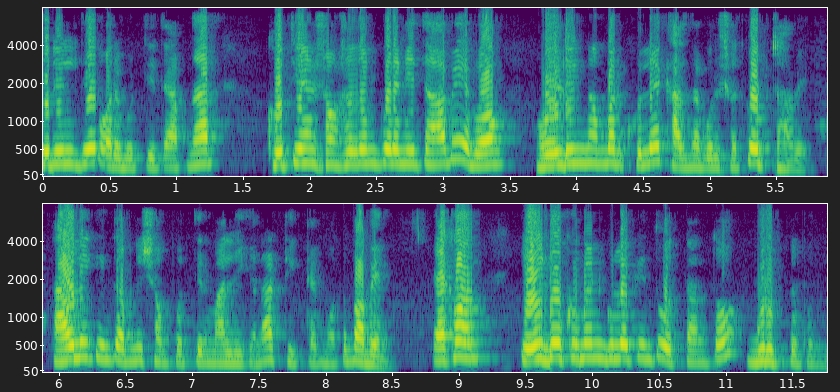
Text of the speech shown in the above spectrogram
দলিল দিয়ে পরবর্তীতে আপনার খতিয়ান সংশোধন করে নিতে হবে এবং হোল্ডিং নাম্বার খুলে খাজনা পরিশোধ করতে হবে। তাহলে কিন্তু আপনি সম্পত্তির মালিকানা ঠিকঠাক মতো পাবেন। এখন এই ডকুমেন্টগুলো কিন্তু অত্যন্ত গুরুত্বপূর্ণ।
